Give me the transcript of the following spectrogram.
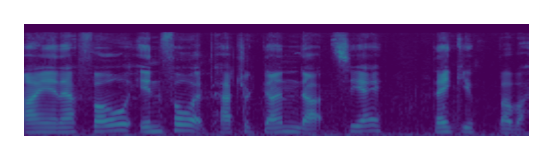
info info at patrickdunn.ca. Thank you. Bye bye.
